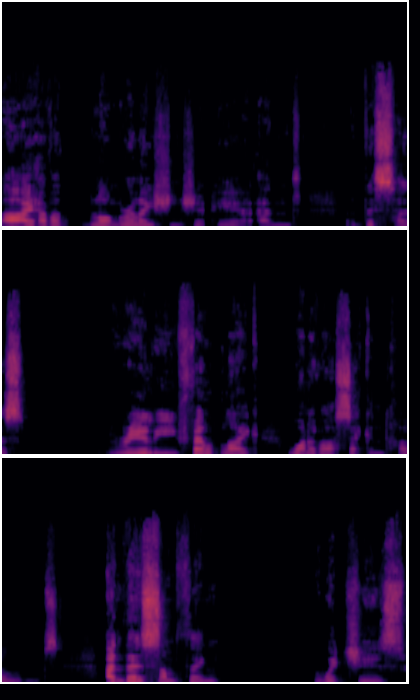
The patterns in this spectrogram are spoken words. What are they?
I have a long relationship here, and this has really felt like one of our second homes. And there's something which is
